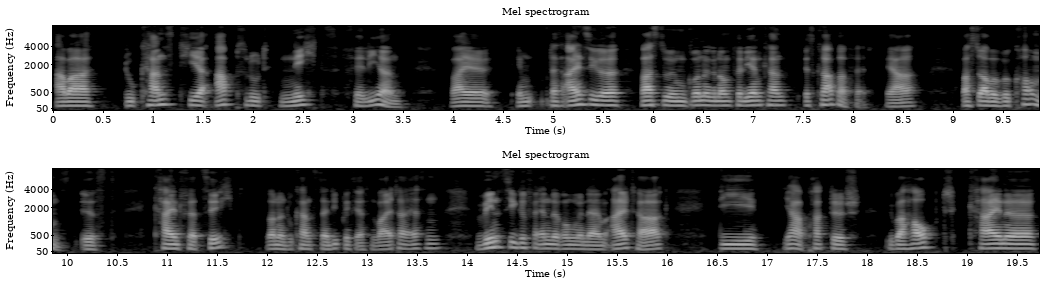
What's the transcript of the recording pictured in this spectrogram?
Aber du kannst hier absolut nichts verlieren, weil das Einzige, was du im Grunde genommen verlieren kannst, ist Körperfett, ja. Was du aber bekommst, ist kein Verzicht, sondern du kannst dein Lieblingsessen weiter essen, winzige Veränderungen in deinem Alltag, die ja praktisch überhaupt keine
